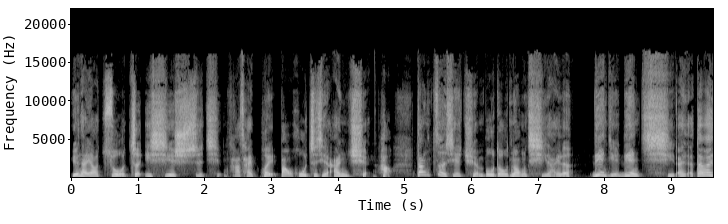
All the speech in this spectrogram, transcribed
原来要做这一些事情，他才会保护自己的安全。好，当这些全部都弄起来了，练也练起来了，大概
